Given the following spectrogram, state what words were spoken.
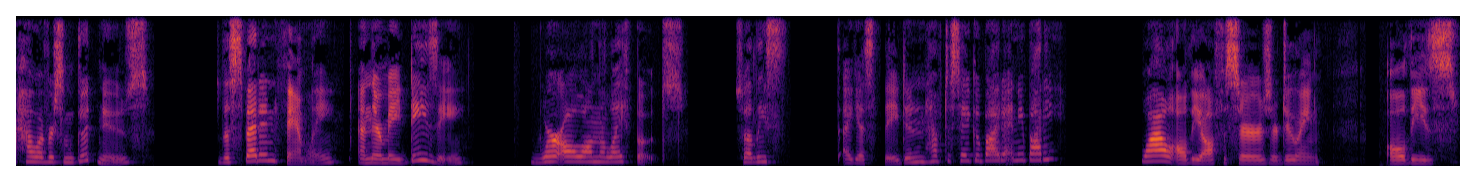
However, some good news. The Spedden family and their maid Daisy were all on the lifeboats. So at least I guess they didn't have to say goodbye to anybody. While all the officers are doing all these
